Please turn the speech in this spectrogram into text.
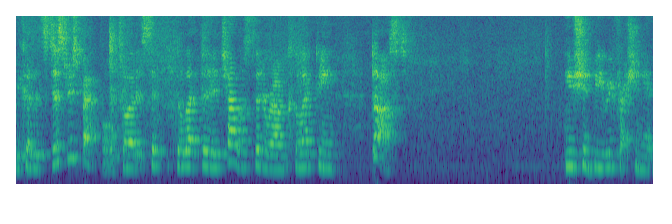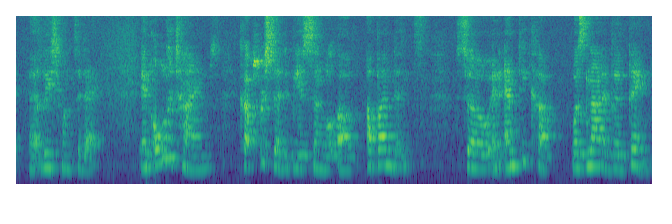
because it's disrespectful to let it sit, to let the chalice sit around collecting dust. You should be refreshing it at least once a day. In older times, cups were said to be a symbol of abundance. So an empty cup was not a good thing.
